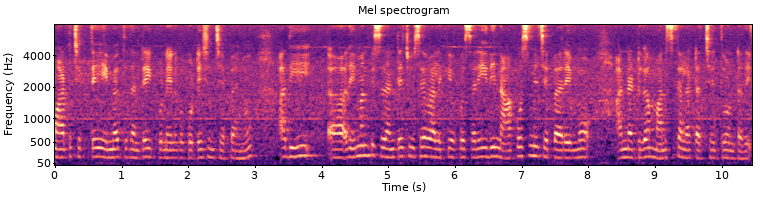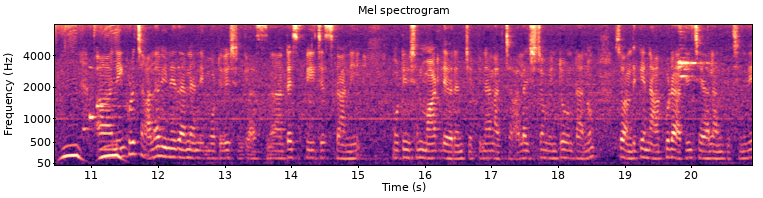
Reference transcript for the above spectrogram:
మాట చెప్తే ఏమవుతుందంటే ఇప్పుడు నేను ఒక కొటేషన్ చెప్పాను. అది అదేమనిపిస్తుంది అంటే చూసే వాళ్ళకి ఒక్కోసారి ఇది నా కోసమే చెప్పారేమో అన్నట్టుగా మనసుకి అలా టచ్ అవుతూ ఉంటుంది. నేను కూడా చాలా వినేదాన్ని అండి మోటివేషన్ క్లాస్ అంటే స్పీచెస్ కానీ మోటివేషన్ మాటలు ఎవరైనా చెప్పినా నాకు చాలా ఇష్టం వింటూ ఉంటాను. సో అందుకే నాకు కూడా అదే చేయాలనిపించింది.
